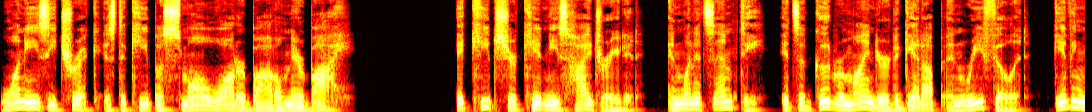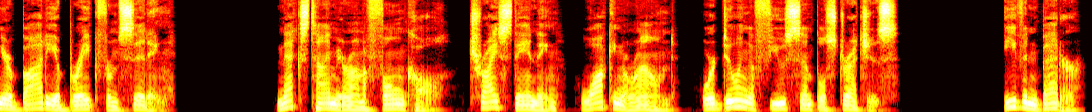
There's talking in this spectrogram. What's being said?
One easy trick is to keep a small water bottle nearby. It keeps your kidneys hydrated, and when it's empty, it's a good reminder to get up and refill it, giving your body a break from sitting. Next time you're on a phone call, try standing, walking around, or doing a few simple stretches. Even better,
